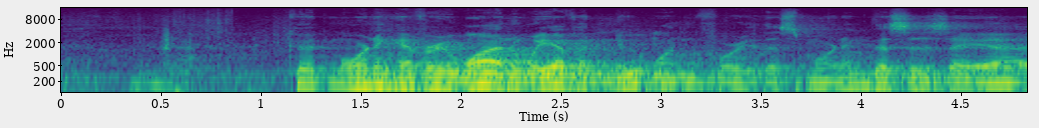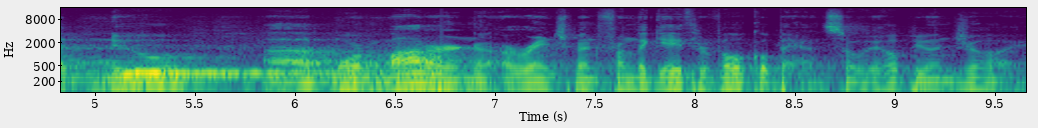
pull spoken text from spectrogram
Good morning, everyone. We have a new one for you this morning. This is a, uh, new, uh, more modern arrangement from the Gaither Vocal Band, so we hope you enjoy.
